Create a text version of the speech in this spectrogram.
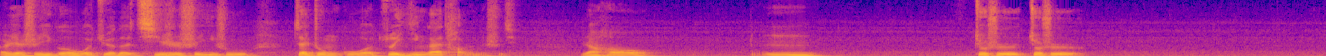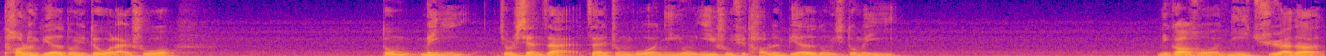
而且是一个我觉得其实是艺术在中国最应该讨论的事情。然后，嗯，就是就是讨论别的东西对我来说都没意义。就是现在，在中国，你用艺术去讨论别的东西都没意义。你告诉我，你觉得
